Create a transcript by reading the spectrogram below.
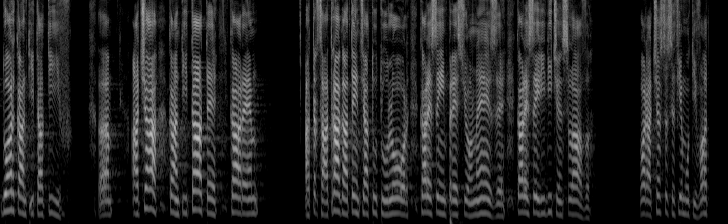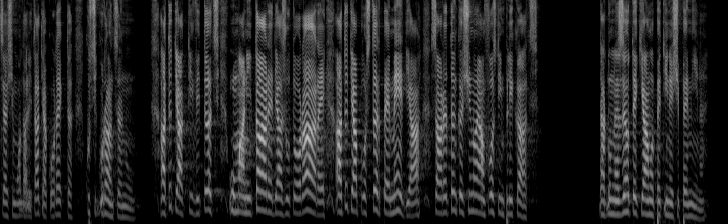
doar cantitativ. Ă, acea cantitate care să atragă atenția tuturor, care să impresioneze, care să-i ridice în slavă. Oare aceasta să fie motivația și modalitatea corectă? Cu siguranță nu. Atâtea activități umanitare de ajutorare, atâtea postări pe media, să arătăm că și noi am fost implicați. Dar Dumnezeu te cheamă pe tine și pe mine.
